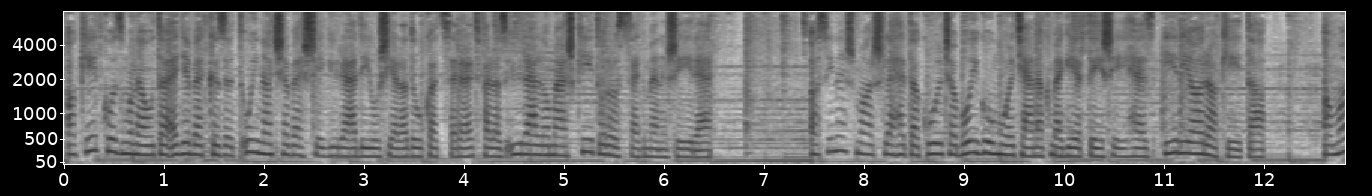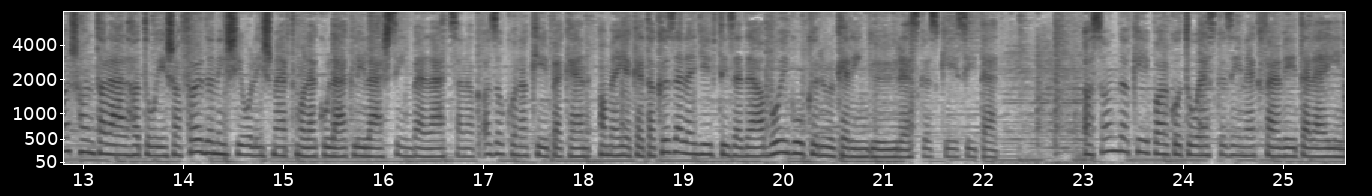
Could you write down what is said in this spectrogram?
A két kozmonauta egyebek között új nagysebességű rádiós jeladókat szerelt fel az űrállomás két orosz szegmensére. A színes mars lehet a kulcs a bolygó múltjának megértéséhez, írja a rakéta. A Marson található és a Földön is jól ismert molekulák lilás színben látszanak azokon a képeken, amelyeket a közel egy évtizede a bolygó körül keringő űreszköz készített. A szonda képalkotó eszközének felvételein,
